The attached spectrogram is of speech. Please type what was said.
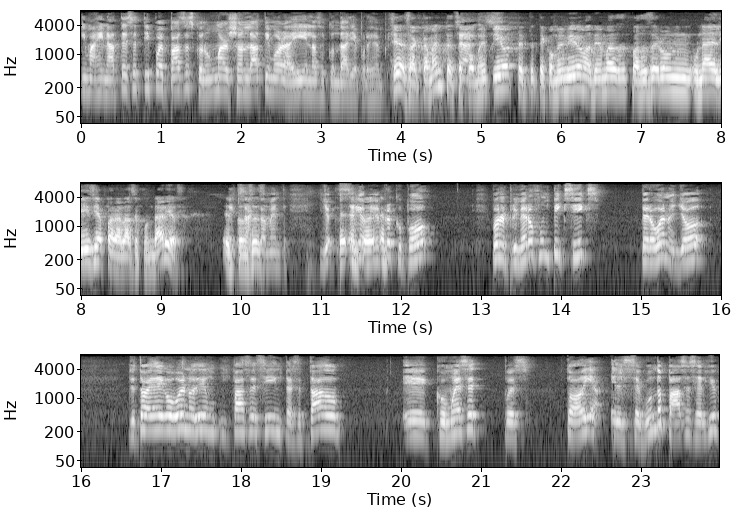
imagínate ese tipo de pases con un Marshawn Latimore ahí en la secundaria, por ejemplo. Sí, exactamente. te, comen vivo, te, te, comen vivo, más bien vas, vas a ser un, una delicia para las secundarias. Entonces, exactamente. Yo, eh, a mí me preocupó. Bueno, el primero fue un pick six, pero bueno, yo, yo todavía digo, bueno, un pase sí interceptado. Eh, como ese, pues todavía el segundo pase, Sergio,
